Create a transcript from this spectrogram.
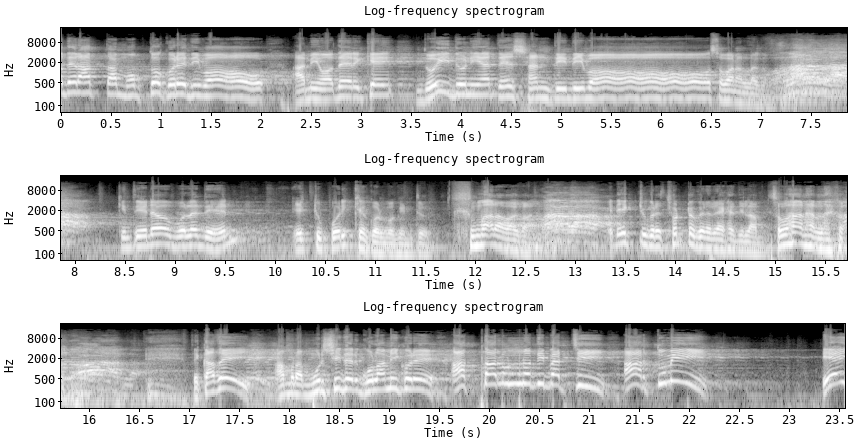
ওদের আত্মা মুক্ত করে দিব আমি ওদেরকে দুই দুনিয়াতে শান্তি দিব। সোবান আল্লাহ কিন্তু এটাও বলে দেন একটু পরীক্ষা করব কিন্তু। মারা বাগান এটা একটু করে, ছোট্ট করে রেখে দিলাম। সোহান আল্লাহ কাজেই আমরা মুর্শিদের গোলামি করে আত্মার উন্নতি পাচ্ছি। আর তুমি এই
